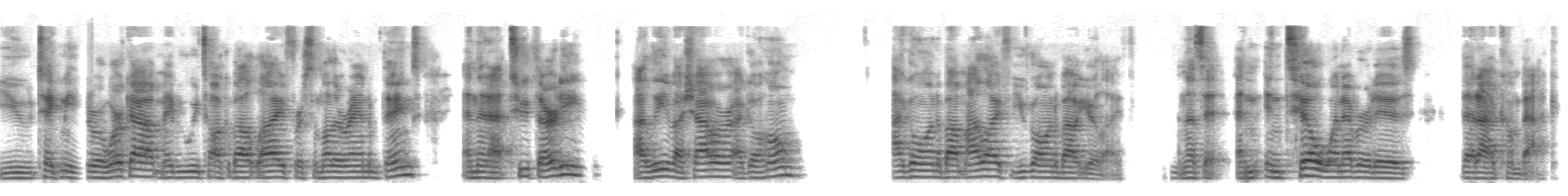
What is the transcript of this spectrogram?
You take me through a workout. Maybe we talk about life or some other random things. And then at 2:30, I leave, I shower, I go home. I go on about my life, you go on about your life. And mm-hmm. that's it. And until whenever it is that I come back.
